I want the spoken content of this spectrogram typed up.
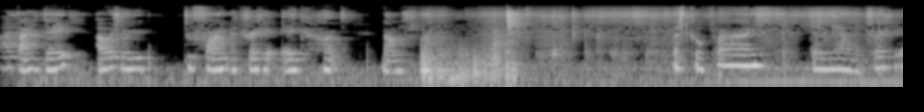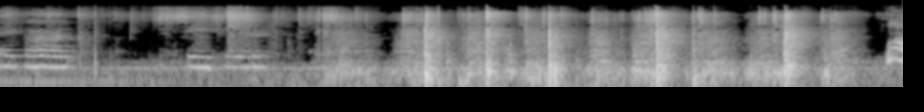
Hi guys, today I will show you to find a treasure egg hunt. Now let's find it. Let's go find. Then we have a treasure egg hunt. See here. Whoa!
